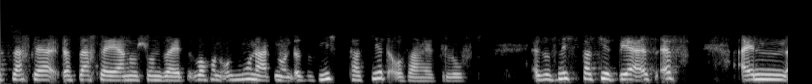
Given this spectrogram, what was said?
das sagt er, das sagt er ja nur schon seit Wochen und Monaten und es ist nichts passiert außer heiße Luft. Es ist nichts passiert. BASF, ein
